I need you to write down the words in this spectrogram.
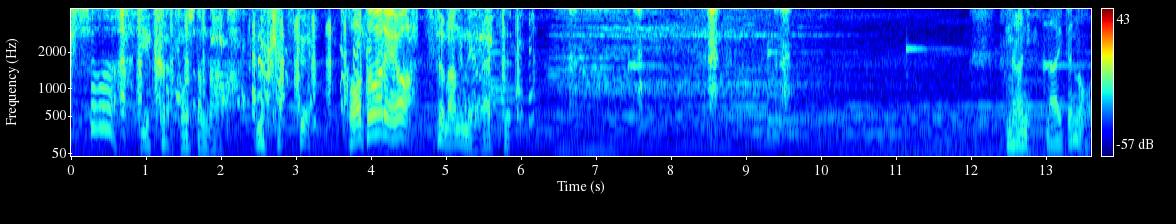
くしょういくら損したんだろ。うムカつく。断れよ。つまんねえやつ。何泣いてんの？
